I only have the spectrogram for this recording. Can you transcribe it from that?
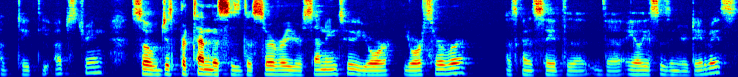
update the upstream. So just pretend this is the server you're sending to, your, your server. That's going to save the, the aliases in your database.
